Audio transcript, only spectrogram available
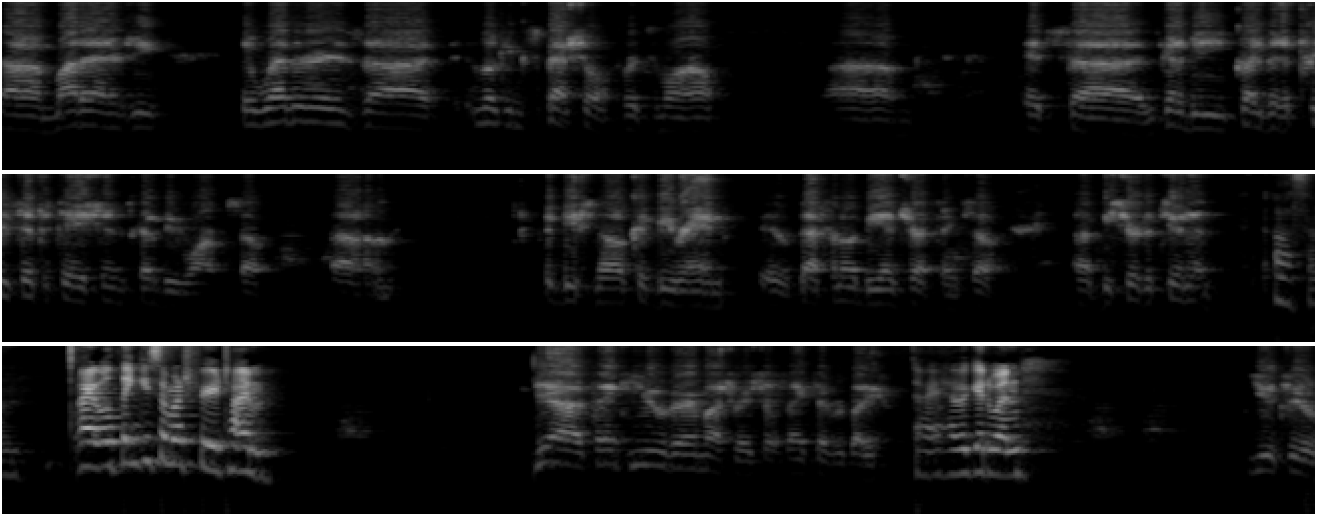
Um, a lot of energy. The weather is uh, looking special for tomorrow. Um, it's, uh, going to be quite a bit of precipitation. It's going to be warm, so um, could be snow, could be rain. It'll definitely be interesting. So uh, be sure to tune in. Awesome. All right. Well, thank you so much for your time. Yeah, thank you very much, Rachel. Thanks, everybody. All right. Have a good one. You too.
